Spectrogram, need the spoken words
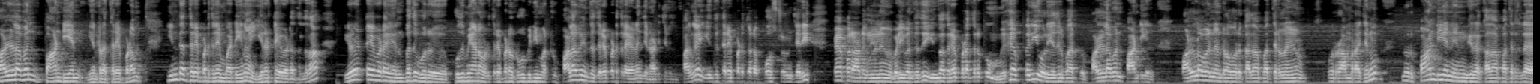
பல்லவன் பாண்டியன் என்ற திரைப்படம். இந்த திரைப்படத்திலையும் பார்த்தீங்கன்னா இரட்டை வேடத்தில் தான். இரட்டை வேடம் என்பது ஒரு புதுமையான ஒரு திரைப்படம். ரூபினி மற்றும் பலரும் இந்த திரைப்படத்தில் இணைஞ்சு நடிச்சிருப்பாங்க இந்த திரைப்படத்தோட போஸ்டரும் சரி பேப்பர் ஆடுகளிலும் வெளிவந்தது. இந்த திரைப்படத்திற்கும் மிகப்பெரிய ஒரு எதிர்பார்ப்பு பல்லவன் பாண்டியன். பல்லவன் என்ற ஒரு கதாபாத்திரத்திலையும் ஒரு ராமராஜனும் இன்னொரு பாண்டியன் என்கிற கதாபாத்திரத்தில்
